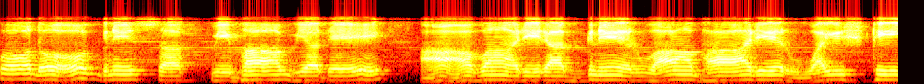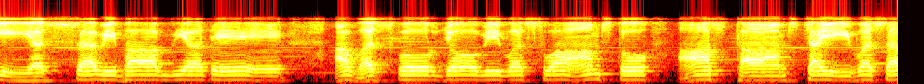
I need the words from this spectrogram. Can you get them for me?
पोदोऽग्निः स विभाव्यते आवारिरग्निर्वाभारिर्वैष्ठीयः स विभाव्यते। अवस्फूर्जो विवस्वांस्तु आस्थांश्चैव स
